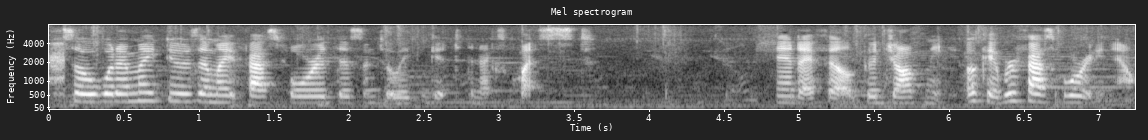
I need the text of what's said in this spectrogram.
so what I might do is I might fast forward this until we can get to the next quest. And I fell. Good job me. Okay, we're fast forwarding now.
